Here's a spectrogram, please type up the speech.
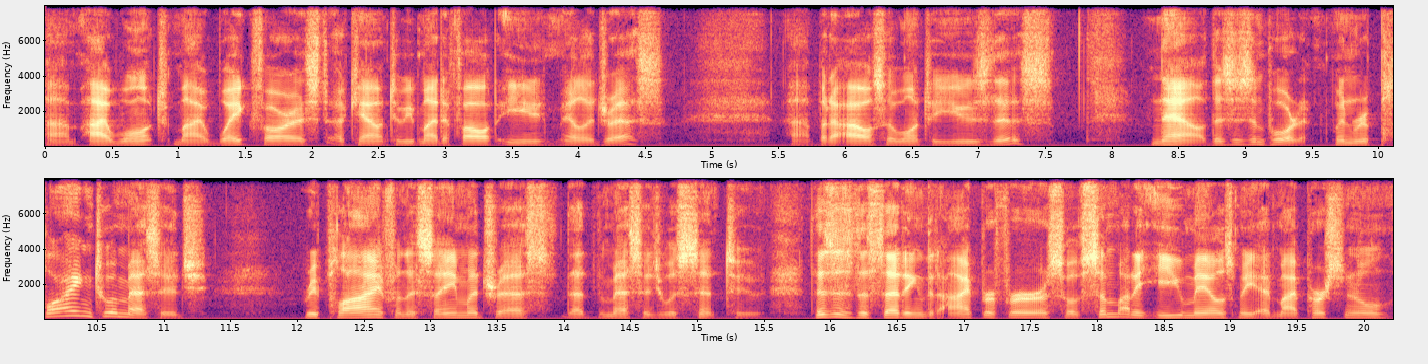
Um, I want my Wake Forest account to be my default email address, uh, but I also want to use this. Now, this is important. When replying to a message, reply from the same address that the message was sent to. This is the setting that I prefer. So if somebody emails me at my personal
